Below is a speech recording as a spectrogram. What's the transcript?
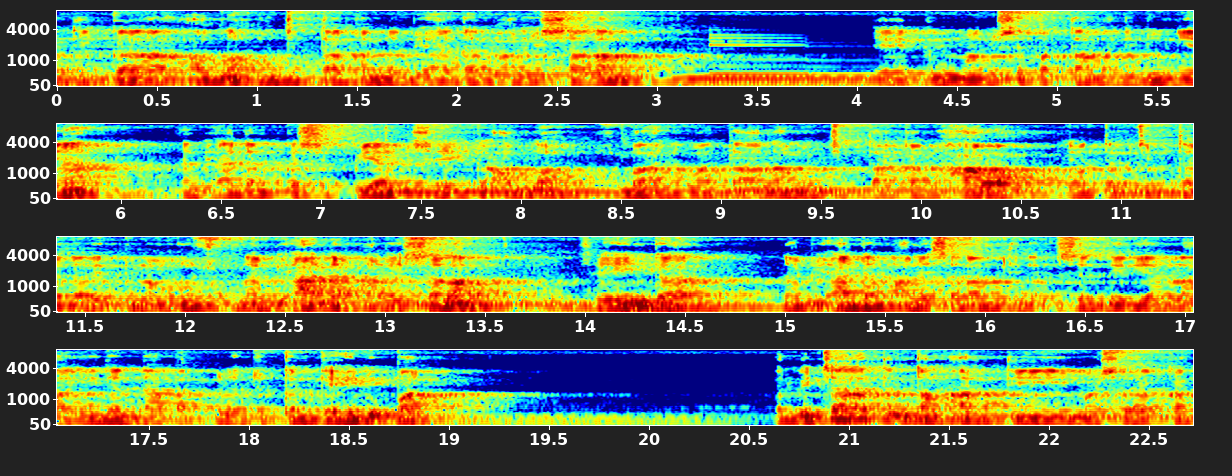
ketika Allah menciptakan Nabi Adam alaihissalam yaitu manusia pertama di dunia Nabi Adam kesepian sehingga Allah Subhanahu wa taala menciptakan Hawa yang tercipta dari tulang rusuk Nabi Adam alaihissalam sehingga Nabi Adam alaihissalam tidak sendirian lagi dan dapat melanjutkan kehidupan. Berbicara tentang arti masyarakat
